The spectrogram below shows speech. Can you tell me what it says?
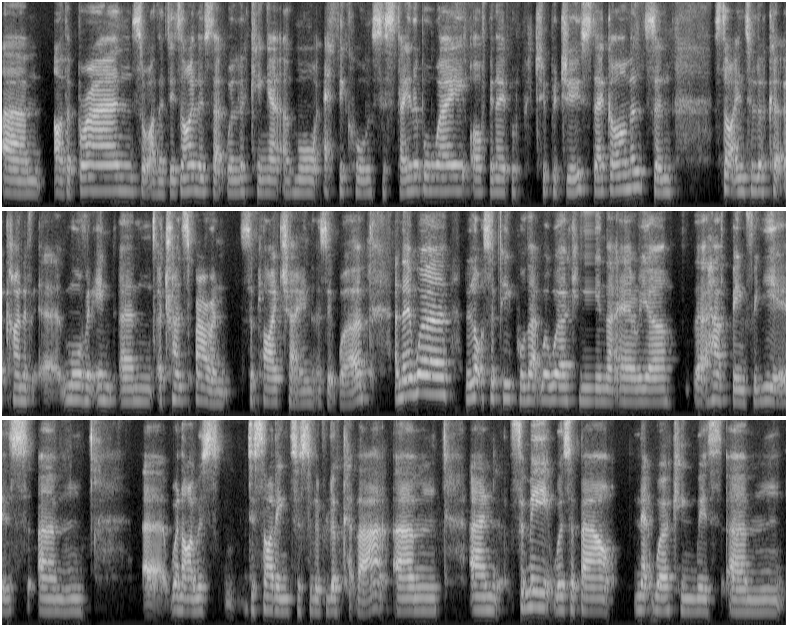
um, other brands or other designers that were looking at a more ethical and sustainable way of being able to produce their garments and starting to look at a kind of uh, more of an in, um, a transparent supply chain, as it were. And there were lots of people that were working in that area that have been for years. Um, uh, when I was deciding to sort of look at that, um, and for me, it was about networking with um,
